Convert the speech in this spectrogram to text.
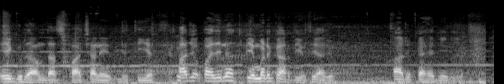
ਇਹ ਗੁਰੂ ਰਾਮਦਾਸ ਪਾਤਸ਼ਾਹ ਨੇ ਦਿੱਤੀ ਆ। ਅੱਜ ਆਪਾਂ ਇਹਦੇ ਨਾਲ ਪੇਮੈਂਟ ਕਰ ਦਈਏ ਉੱਥੇ ਆਜੋ। ਆਜੋ ਪੈਸੇ ਦੇ ਦਈਏ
